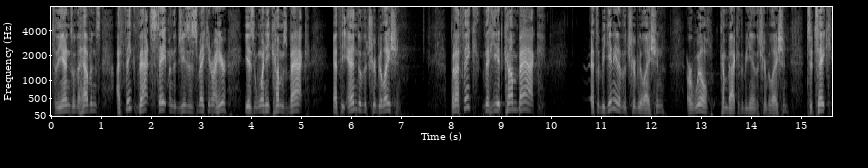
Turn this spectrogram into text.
to the ends of the heavens. I think that statement that Jesus is making right here is when he comes back at the end of the tribulation. But I think that he had come back at the beginning of the tribulation, or will come back at the beginning of the tribulation, to take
